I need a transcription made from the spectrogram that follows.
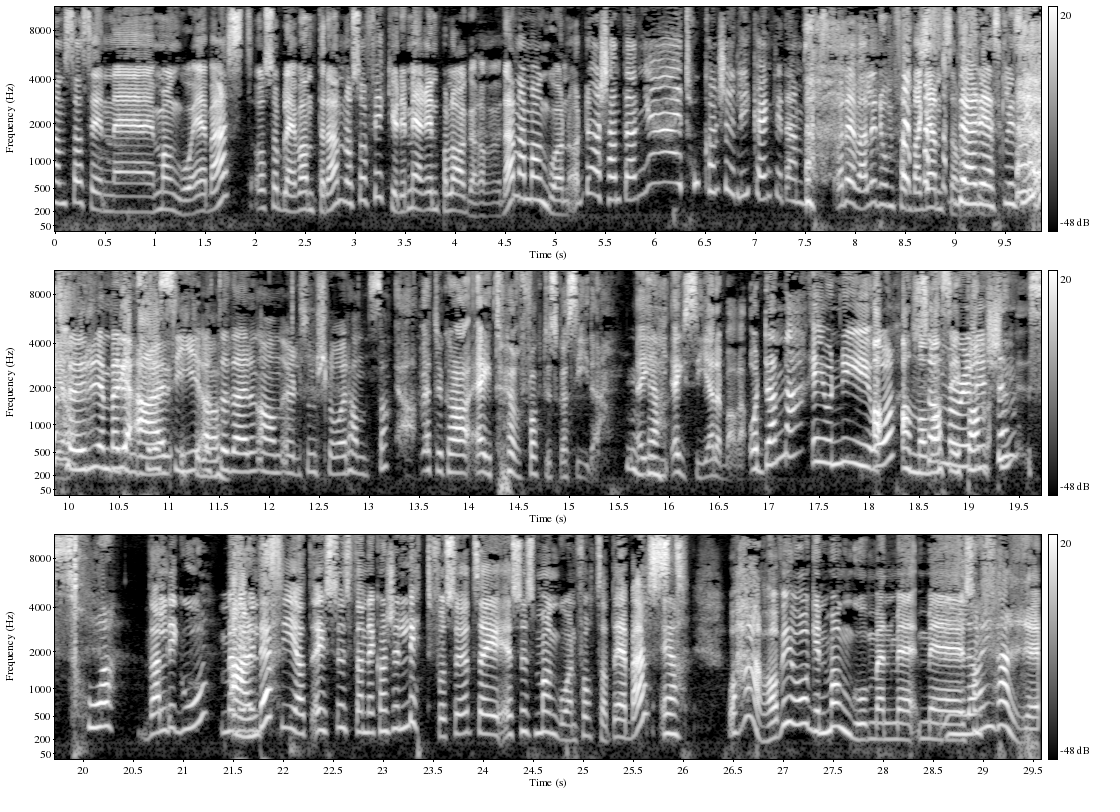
Hansa sin eh, mango er best. Og så ble jeg vant til den. Og så fikk jo de mer inn på lageret av denne mangoen. Og da kjente jeg ja, jeg tror kanskje jeg liker egentlig den best. Og det er veldig dumt for en bergenser. Det er det jeg skulle si. Tør en bergenser er å si at det er en annen øl som slår Hansa? Ja, vet du hva, jeg tør faktisk å si det. Jeg, Ja. jeg sier det bare. Og denne er jo ny i år. Ananasipaen. så veldig god. Men jeg vil si at jeg syns den er kanskje litt for søt, så jeg, jeg syns mangoen fortsatt er best. Ja. Og her har vi jo òg en mango, men med, med sånn færre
